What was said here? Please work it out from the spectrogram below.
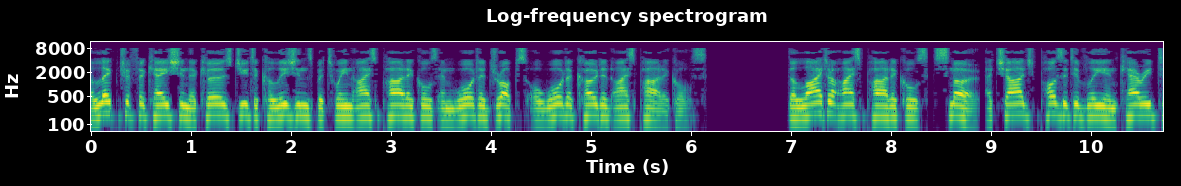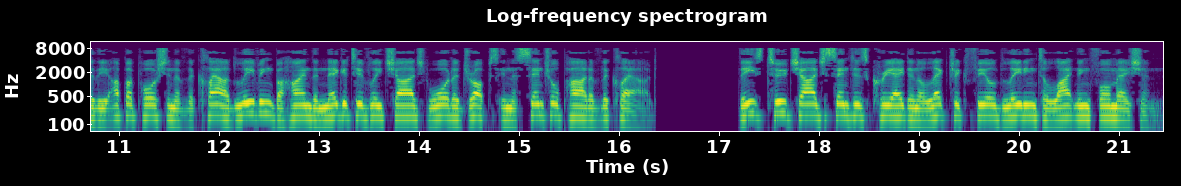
Electrification occurs due to collisions between ice particles and water drops or water-coated ice particles. The lighter ice particles snow are charged positively and carried to the upper portion of the cloud leaving behind the negatively charged water drops in the central part of the cloud. These two charge centers create an electric field leading to lightning formation.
